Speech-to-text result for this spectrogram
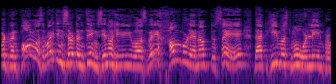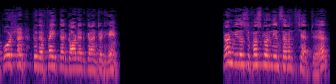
But when Paul was writing certain things, you know, he was very humble enough to say that he must move only in proportion to the faith that God had granted him. Turn with us to 1 Corinthians 7th chapter,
